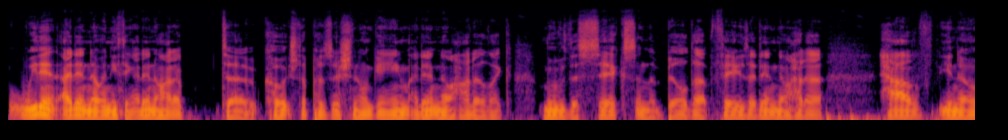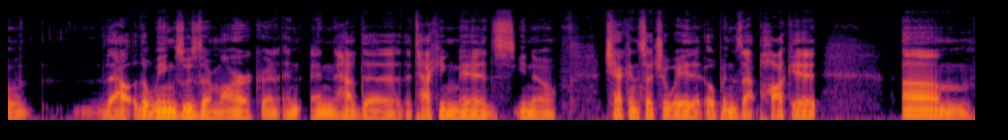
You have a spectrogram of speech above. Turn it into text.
we didn't I didn't know anything. I didn't know how to to coach the positional game. I didn't know how to like move the six and the build up phase. I didn't know how to have you know the the wings lose their mark and and, and have the, the attacking mids you know check in such a way that opens that pocket. Um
